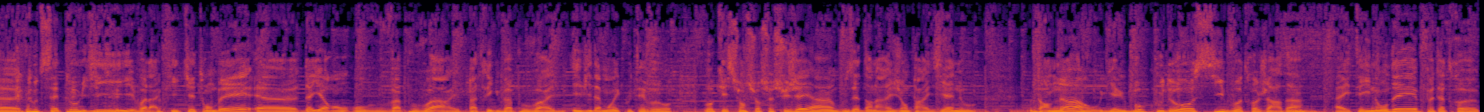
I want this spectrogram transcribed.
euh, toute cette eau qui voilà qui, qui est tombée. Euh, D'ailleurs, on, on va pouvoir et Patrick va pouvoir évidemment écouter vos, vos questions sur ce sujet. Hein. Vous êtes dans la région parisienne ou dans le nord où il y a eu beaucoup d'eau. Si votre jardin a été inondé, peut-être euh,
